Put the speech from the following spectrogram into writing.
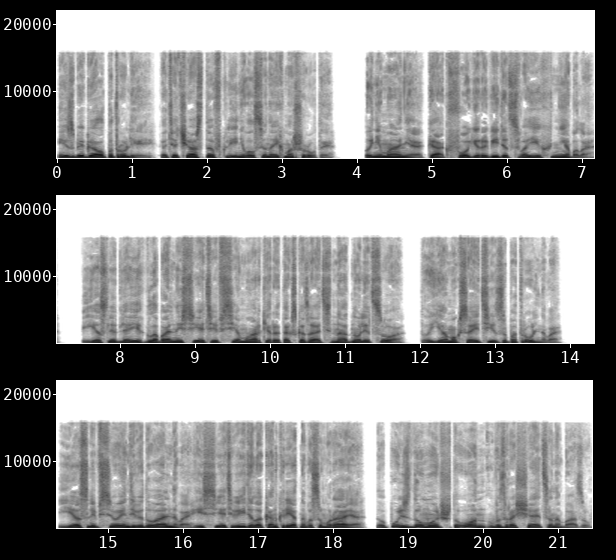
Избегал патрулей, хотя часто вклинивался на их маршруты. Понимания, как фогеры видят своих, не было. Если для их глобальной сети все маркеры, так сказать, на одно лицо, то я мог сойти за патрульного. Если все индивидуального и сеть видела конкретного самурая, то пусть думают, что он возвращается на базу.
